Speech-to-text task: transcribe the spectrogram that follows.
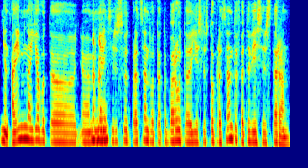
Нет, а именно я вот, э, uh-huh. меня интересует процент вот от оборота, если 100% это весь ресторан.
